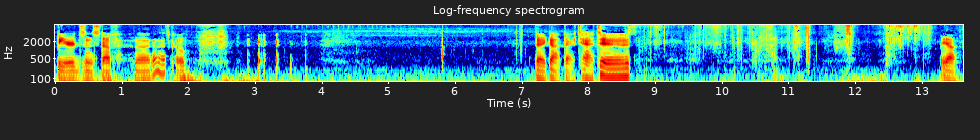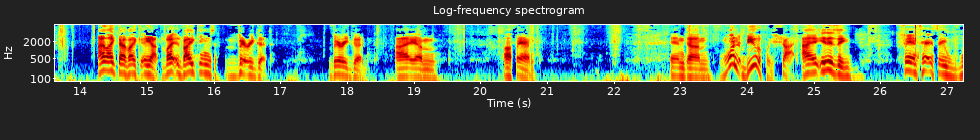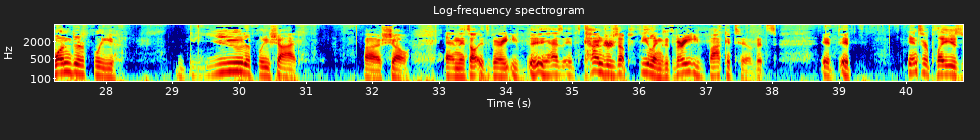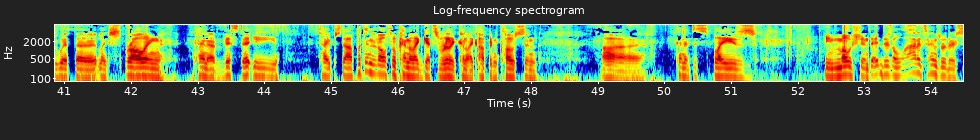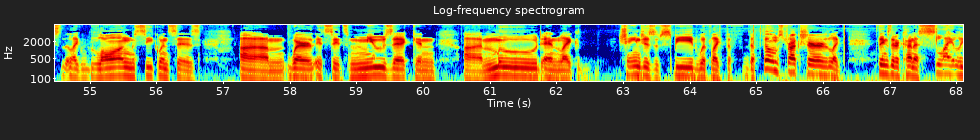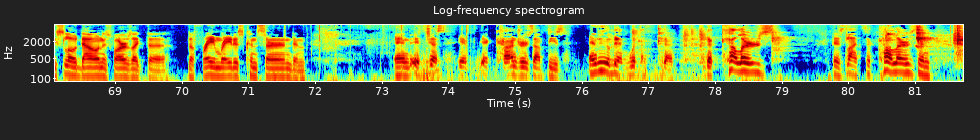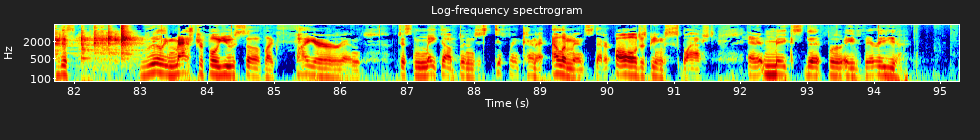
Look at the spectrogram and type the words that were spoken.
beards and stuff. And they're like, oh, that's cool. they got their tattoos. But yeah, I like that Viking. Yeah, Vikings, very good, very good. I am a fan, and um, one beautifully shot. I it is a fantastic, a wonderfully, beautifully shot uh, show. And it's all it's very it has it conjures up feelings. It's very evocative. It's it it interplays with the like sprawling kind of vista-y type stuff, but then it also kind of like gets really kind of like up and close and uh, kind of displays emotions. There's a lot of times where there's like long sequences um, where it's it's music and uh, mood and like changes of speed with like the the film structure, like things that are kind of slightly slowed down as far as like the the frame rate is concerned and and it just it, it conjures up these and with the, the, the colors. There's lots of colors and this really masterful use of like fire and just makeup and just different kind of elements that are all just being splashed and it makes that for a very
